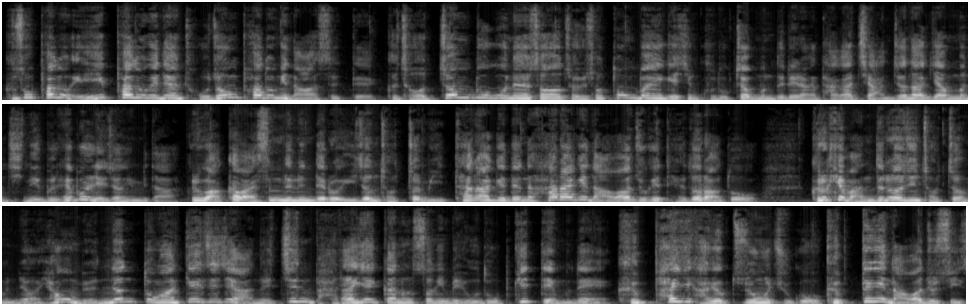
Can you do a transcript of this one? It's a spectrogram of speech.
그 소파동 A파동에 대한 조정 파동이 나왔을 때 그 저점 부근에서 저희 소통방에 계신 구독자분들이랑 다 같이 안전하게 한번 진입을 해볼 예정입니다. 그리고 아까 말씀드린 대로 이전 저점 이탈하게 되는 하락이 나와주게 되더라도 그렇게 만들어진 저점은요 향후 몇 년 동안 깨지지 않을 찐 바닥일 가능성이 매우 높기 때문에 급하게 가격 조정을 주고 급등이 나와줄 수 있습니다.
